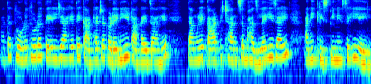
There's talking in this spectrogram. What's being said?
आता थोडं थोडं तेल जे आहे ते काठाच्या कडेनेही टाकायचं आहे. त्यामुळे काठ छानसं भाजलंही जाईल आणि क्रिस्पीनेसही येईल.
